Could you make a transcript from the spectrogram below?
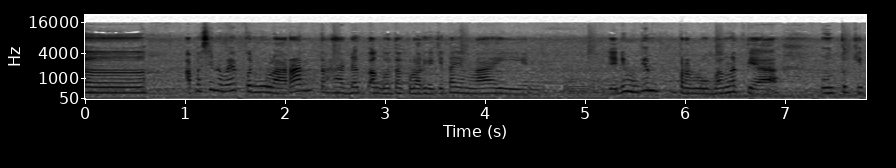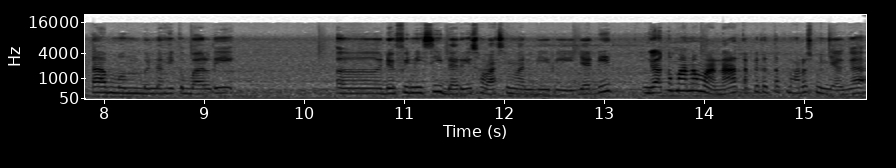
eh apa sih namanya penularan terhadap anggota keluarga kita yang lain gitu. Jadi mungkin perlu banget ya untuk kita membenahi kembali eh, definisi dari isolasi mandiri. Jadi nggak ke mana-mana tapi tetap harus menjaga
